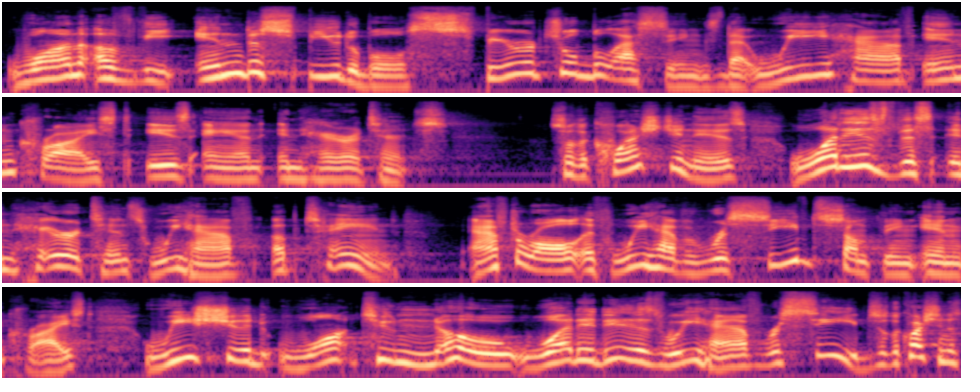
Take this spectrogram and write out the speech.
one of the indisputable spiritual blessings that we have in Christ is an inheritance. So the question is, what is this inheritance we have obtained? After all, if we have received something in Christ, we should want to know what it is we have received. So the question is,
